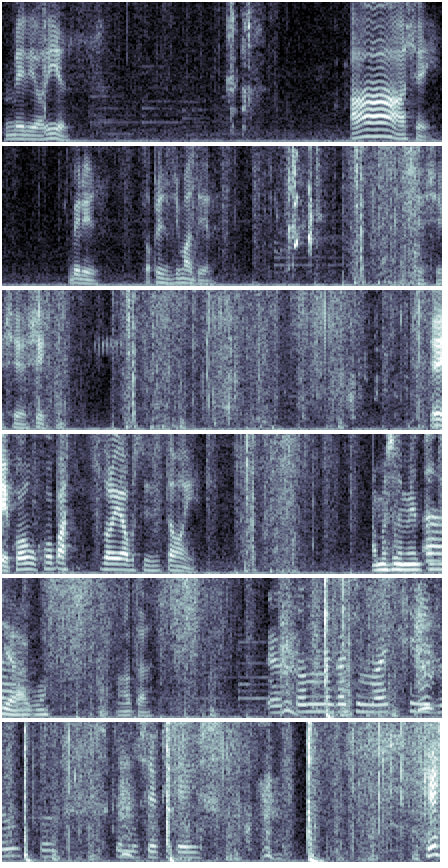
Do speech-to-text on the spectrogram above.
Melhorias. Ah, achei. Beleza. Só preciso de madeira. Achei, achei, achei, achei. Ei, qual, qual parte do tutorial vocês estão aí? Armazenamento ah. de água. Ah, tá. Eu tô no negócio de matirupos, que eu não sei o que é isso. O quê?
